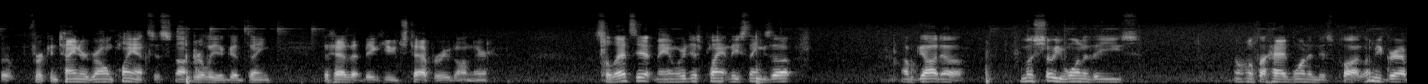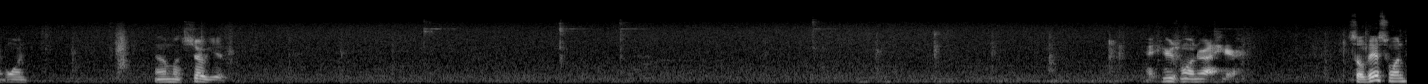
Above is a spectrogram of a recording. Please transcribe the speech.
But for container grown plants, it's not really a good thing to have that big huge taproot on there. So that's it, man. We're just planting these things up. I've got a, I'm gonna show you one of these. I don't know if I had one in this pot. Let me grab one. And I'm gonna show you. Okay, here's one right here. So this one,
